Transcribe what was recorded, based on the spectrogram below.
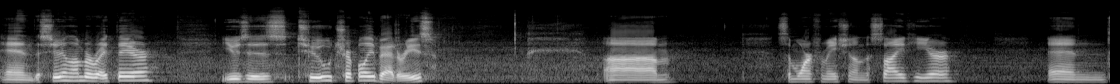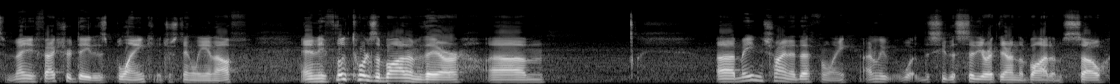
and the serial number right there. Uses two AAA batteries. Um, some more information on the side here and manufacture date is blank, interestingly enough. And if you look towards the bottom there, um, uh, made in China, definitely. I don't even see the city right there on the bottom. So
